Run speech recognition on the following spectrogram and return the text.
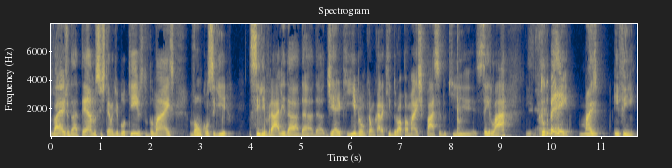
vai ajudar até no sistema de bloqueios e tudo mais. Vão conseguir se livrar ali da, da, da, de Eric Ibram, que é um cara que dropa mais passe do que, sei lá. Tudo bem, mas, enfim,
